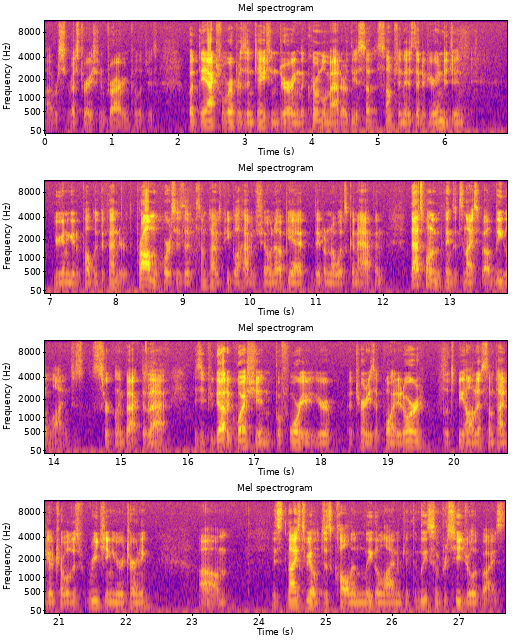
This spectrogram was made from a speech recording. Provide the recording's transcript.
uh, res- restoration of driving privileges. But the actual representation during the criminal matter, the assu- assumption is that if you're indigent, you're going to get a public defender. The problem, of course, is that sometimes people haven't shown up yet. They don't know what's going to happen. That's one of the things that's nice about legal line. Just circling back to that, is if you've got a question before your, your attorney's appointed, or let's be honest, sometimes you have trouble just reaching your attorney. Um, it's nice to be able to just call in legal line and get at least some procedural advice.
